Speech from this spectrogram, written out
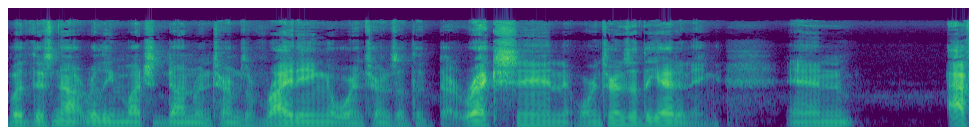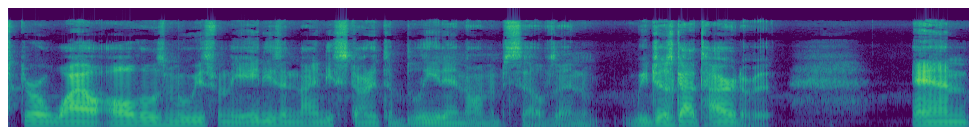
But there's not really much done in terms of writing, or in terms of the direction, or in terms of the editing. And after a while, all those movies from the 80s and 90s started to bleed in on themselves, and we just got tired of it. And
